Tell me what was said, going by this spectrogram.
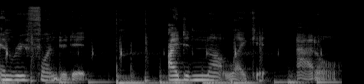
and refunded it. I did not like it at all.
